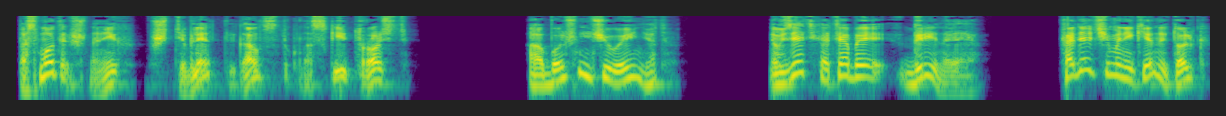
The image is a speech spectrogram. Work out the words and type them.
Посмотришь на них — штиблет, галстук, носки, трость. А больше ничего и нет. Взять хотя бы Гринеля. Ходячий манекен и только.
